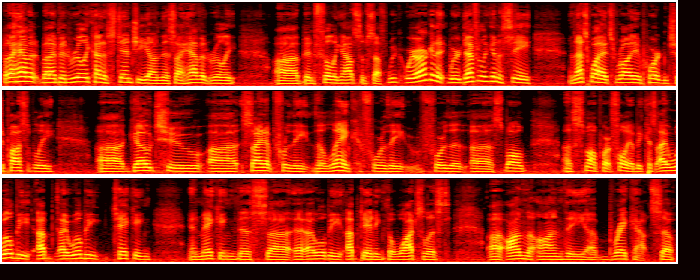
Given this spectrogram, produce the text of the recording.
But I haven't. But I've been really kind of stingy on this. I haven't really uh, been filling out some stuff. We, we are gonna. We're definitely to see, and that's why it's really important to possibly uh, go to uh, sign up for the, the link for the for the uh, small uh, small portfolio because I will be up. I will be taking and making this. Uh, I will be updating the watch list uh, on the on the uh, breakout. So.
